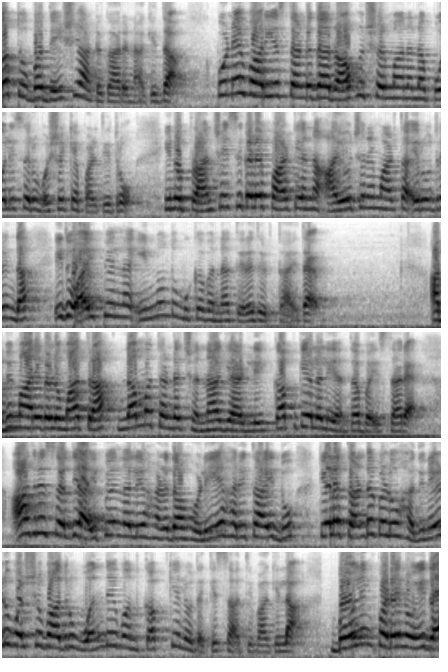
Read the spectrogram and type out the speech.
ಮತ್ತೊಬ್ಬ ದೇಶಿ ಆಟಗಾರನಾಗಿದ್ದ. ಪುಣೆ ವಾರಿಯರ್ಸ್ ತಂಡದ ರಾಹುಲ್ ಶರ್ಮಾನನ್ನ ಪೊಲೀಸರು ವಶಕ್ಕೆ ಪಡೆದಿದ್ರು. ಇನ್ನು ಫ್ರಾಂಚೈಸಿಗಳೇ ಪಾರ್ಟಿಯನ್ನ ಆಯೋಜನೆ ಮಾಡ್ತಾ ಇರೋದ್ರಿಂದ ಇದು ಐಪಿಎಲ್ನ ಇನ್ನೊಂದು ಮುಖವನ್ನ ತೆರೆದಿಡ್ತಾ ಇದೆ. ಅಭಿಮಾನಿಗಳು ಮಾತ್ರ ನಮ್ಮ ತಂಡ ಚೆನ್ನಾಗಿ ಆಡ್ಲಿ, ಕಪ್ ಗೆಲ್ಲಲಿ ಅಂತ ಬಯಸ್ತಾರೆ. ಆದ್ರೆ ಸದ್ಯ ಐಪಿಎಲ್ನಲ್ಲಿ ಹಣದ ಹೊಳೆಯೇ ಹರಿತಾ ಇದ್ದು, ಕೆಲ ತಂಡಗಳು ಹದಿನೇಳು ವರ್ಷವಾದ್ರೂ ಒಂದೇ ಒಂದು ಕಪ್ ಗೆಲ್ಲೋದಕ್ಕೆ ಸಾಧ್ಯವಾಗಿಲ್ಲ. ಬೌಲಿಂಗ್ ಪಡೆನೂ ಇದೆ,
